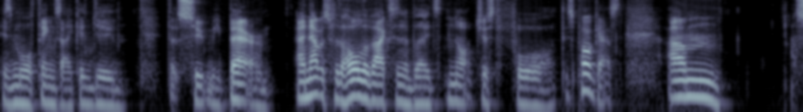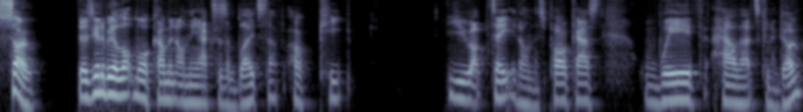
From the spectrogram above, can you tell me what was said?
there's more things I can do that suit me better. And that was for the whole of Axes and Blades, not just for this podcast. Um, so there's going to be a lot more coming on the Axes and Blades stuff. I'll keep you updated on this podcast with how that's going to go.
